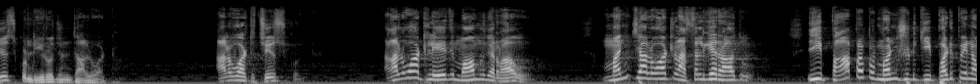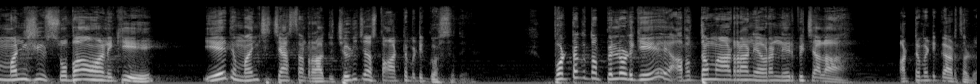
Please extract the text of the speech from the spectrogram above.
చేసుకోండి ఈరోజు నుంచి అలవాటు. అలవాటు చేసుకోండి. అలవాట్లు ఏది మామూలుగా రావు. మంచి అలవాట్లు అసలుగే రాదు. ఈ పాపపు మనుషుడికి పడిపోయిన మనిషి స్వభావానికి ఏది మంచి చేస్తాను రాదు. చెడు చేస్తాం ఆటోమేటిక్గా వస్తుంది. పుట్టకతో పిల్లోడికి అబద్ధం ఆడరా అని ఎవరైనా నేర్పించాలా? ఆటోమేటిక్గా ఆడతాడు.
